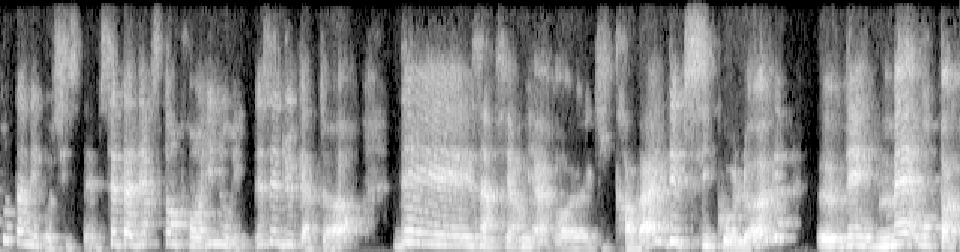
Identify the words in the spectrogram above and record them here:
tout un écosystème. C'est-à-dire cet enfant, il nourrit des éducateurs, des infirmières euh, qui travaillent, des psychologues, euh, des mais ou pas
